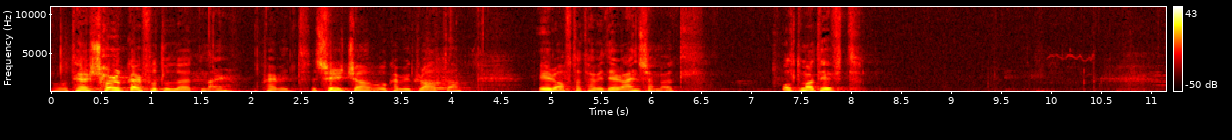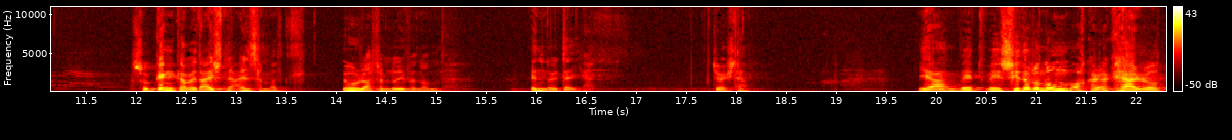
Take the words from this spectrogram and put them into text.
Og det er sorgar for til fotløtene, hva vi syrja og hva vi grata, er det ofte at vi er ensamme. Ultimativt, så gengar vi det eisne ensamme ura til livet noen inn i deg. Gjør ikke det? Ja, vi, vi sitter rundt om akkurat her og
